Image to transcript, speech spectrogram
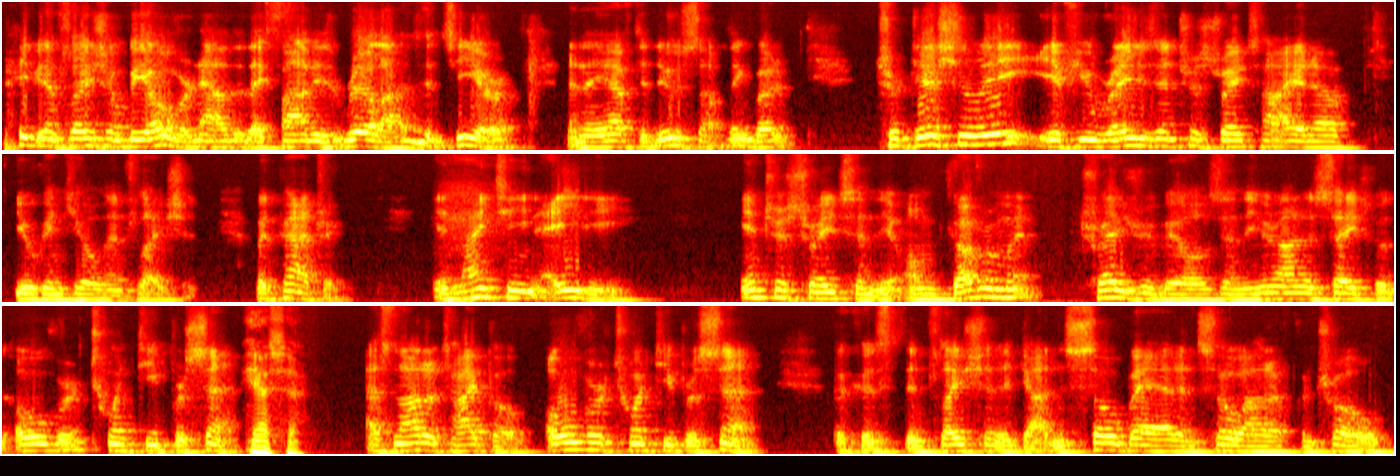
maybe inflation will be over now that they finally realize it's here and they have to do something. But traditionally, if you raise interest rates high enough, you can kill inflation. But Patrick, in 1980, interest rates in the, on government treasury bills in the United States was over 20%. Yes, sir. That's not a typo, over 20%, because inflation had gotten so bad and so out of control,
